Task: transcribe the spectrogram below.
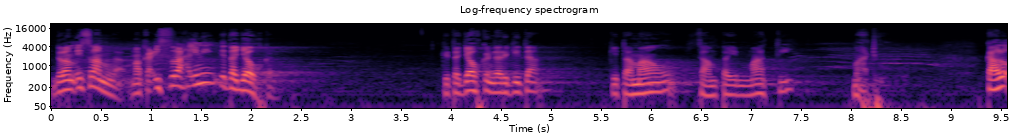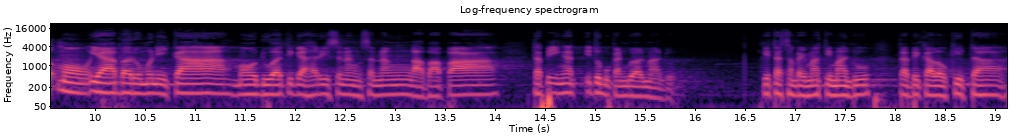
Dalam Islam enggak? Maka istilah ini kita jauhkan. Kita jauhkan dari kita. Kita mau sampai mati madu. Kalau mau ya baru menikah, mau dua tiga hari senang-senang nggak apa-apa. Tapi ingat itu bukan bulan madu. Kita sampai mati madu. Tapi kalau kita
